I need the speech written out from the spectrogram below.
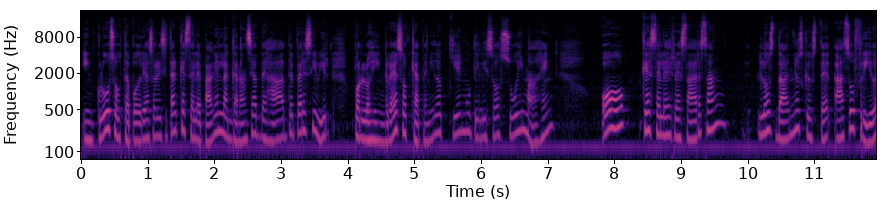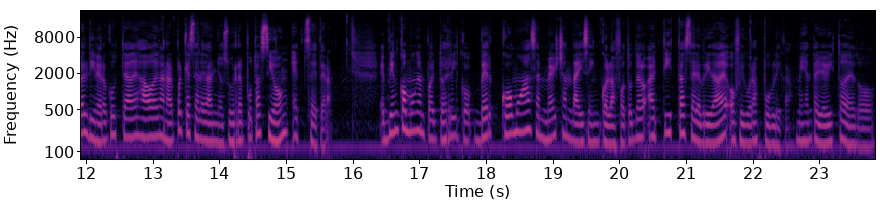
Incluso usted podría solicitar que se le paguen las ganancias dejadas de percibir por los ingresos que ha tenido quien utilizó su imagen o que se le resarzan los daños que usted ha sufrido, el dinero que usted ha dejado de ganar porque se le dañó su reputación, etcétera. Es bien común en Puerto Rico ver cómo hacen merchandising con las fotos de los artistas, celebridades o figuras públicas. Mi gente, yo he visto de todo.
